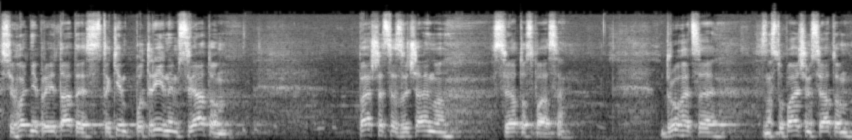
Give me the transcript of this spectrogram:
сьогодні привітати з таким потрійним святом. Перше це, звичайно, свято Спаса. Друге це з наступаючим святом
